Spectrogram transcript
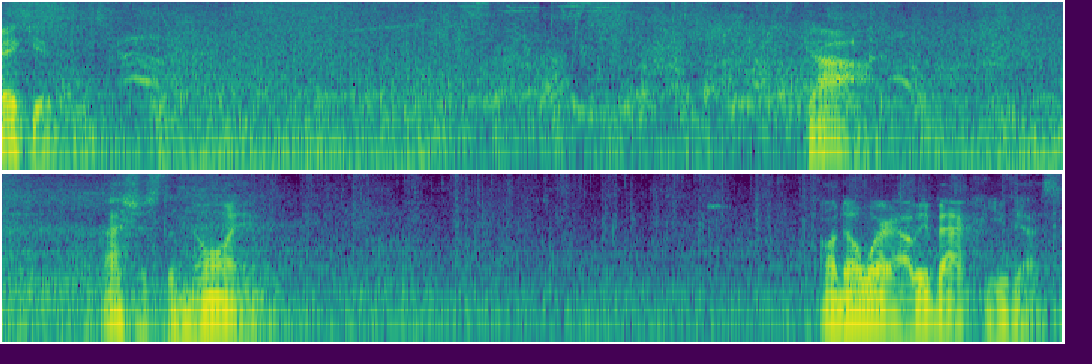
Take it. God. That's just annoying. Oh, don't worry. I'll be back for you guys.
